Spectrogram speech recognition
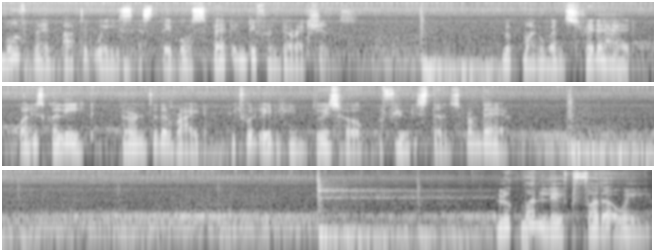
Both men parted ways as they both sped in different directions. Lukman went straight ahead while his colleague turned to the right, which would lead him to his home a few distance from there. Lukman lived further away,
